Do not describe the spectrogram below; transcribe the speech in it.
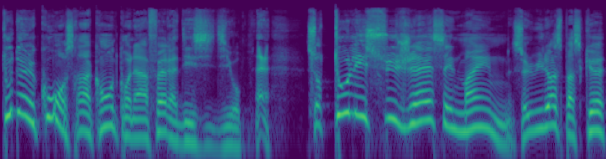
Tout d'un coup, on se rend compte qu'on a affaire à des idiots. Sur tous les sujets, c'est le même. Celui-là, c'est parce qu'il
